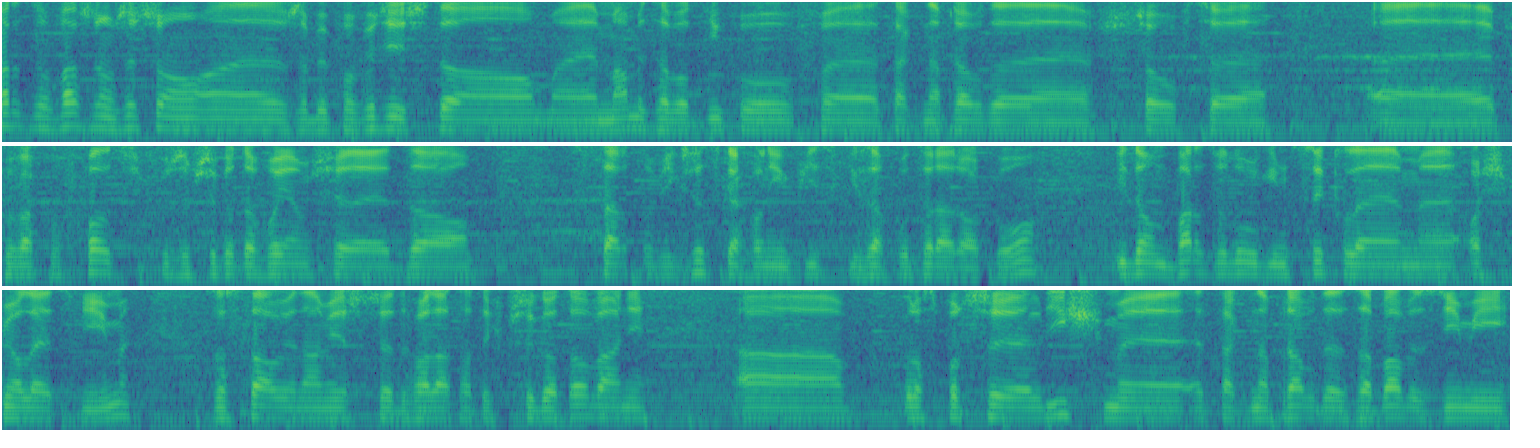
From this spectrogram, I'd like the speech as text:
Bardzo ważną rzeczą, e, żeby powiedzieć, to e, mamy zawodników e, tak naprawdę w czołówce pływaków polskich, którzy przygotowują się do startu w Igrzyskach Olimpijskich za półtora roku. Idą bardzo długim cyklem ośmioletnim. Zostały nam jeszcze dwa lata tych przygotowań, a rozpoczęliśmy tak naprawdę zabawy z nimi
